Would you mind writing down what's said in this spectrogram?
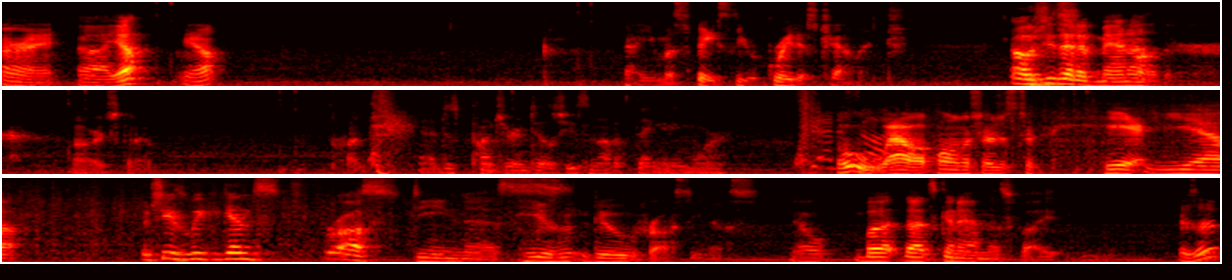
Alright, Uh, yeah. yeah. Now you must face your greatest challenge. Oh, she's out of mana. Other. Oh, we're just gonna. Yeah, just punch her until she's not a thing anymore. Oh wow, Apollo just took a hit. Yeah. But she is weak against frostiness. He doesn't do frostiness. No, but that's gonna end this fight. Is it?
